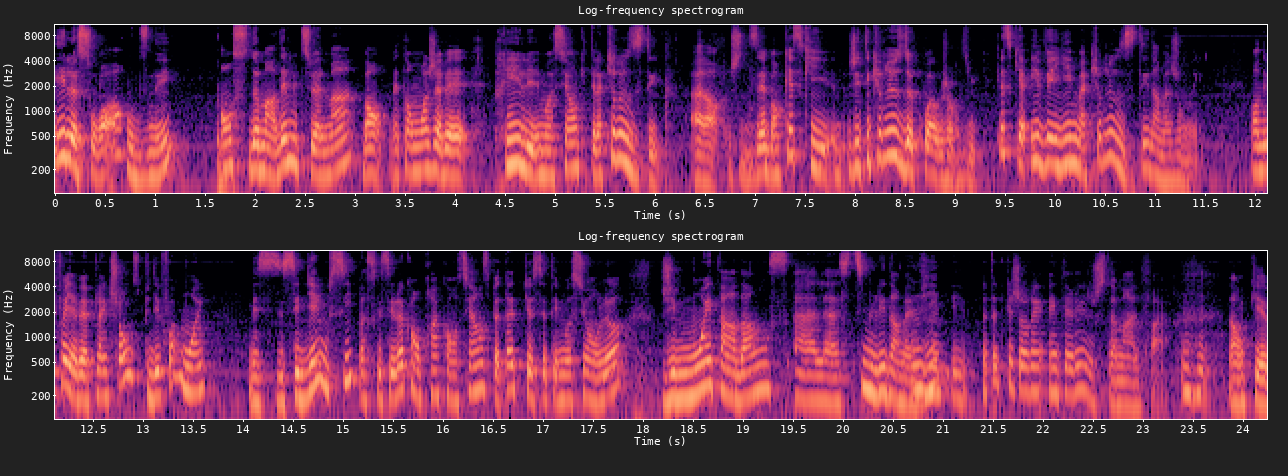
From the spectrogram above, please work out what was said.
et le soir, au dîner, on se demandait mutuellement, bon, mettons, moi, j'avais pris l'émotion qui était la curiosité. Alors, je disais, bon, qu'est-ce qui. J'étais curieuse de quoi aujourd'hui? Qu'est-ce qui a éveillé ma curiosité dans ma journée? Bon, des fois, il y avait plein de choses, puis des fois, moins. Mais c'est bien aussi parce que c'est là qu'on prend conscience, peut-être que cette émotion-là, j'ai moins tendance à la stimuler dans ma vie mm-hmm. et peut-être que j'aurais intérêt justement à le faire. Mm-hmm. Donc, euh,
